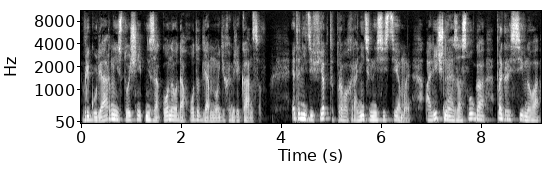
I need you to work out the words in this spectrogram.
в регулярный источник незаконного дохода для многих американцев – это не дефект правоохранительной системы, а личная заслуга прогрессивного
